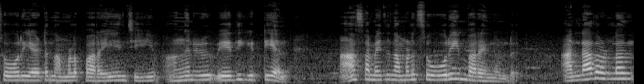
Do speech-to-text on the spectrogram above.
സോറി ആയിട്ട് നമ്മൾ പറയുകയും ചെയ്യും. അങ്ങനൊരു വേദി കിട്ടിയാൽ ആ സമയത്ത് നമ്മൾ സോറിയും പറയുന്നുണ്ട്. അല്ലാതുള്ള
